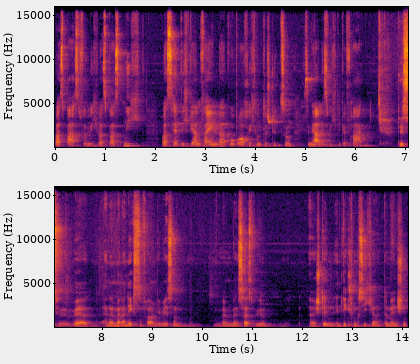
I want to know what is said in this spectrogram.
Was passt für mich? Was passt nicht? was hätte ich gern verändert, wo brauche ich Unterstützung, das sind ja alles wichtige Fragen. Das wäre eine meiner nächsten Fragen gewesen, wenn, es heißt, wir äh, stellen entwicklungssicher der Menschen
